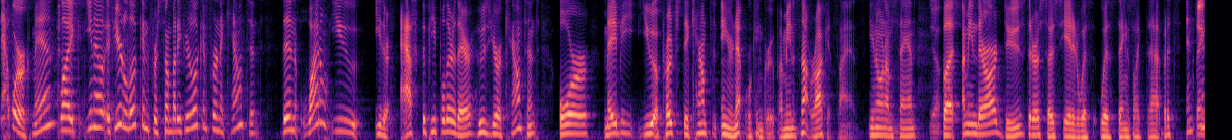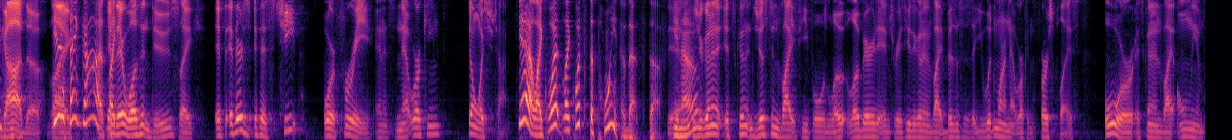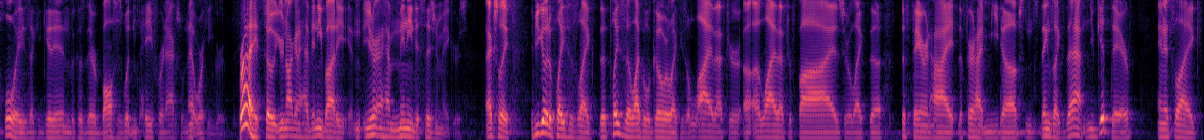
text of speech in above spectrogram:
network, man. Like, you know, if you're looking for somebody, if you're looking for an accountant, then why don't you either ask the people that are there who's your accountant, or maybe you approach the accountant in your networking group. I mean, it's not rocket science. You know what I'm mm. saying? Yeah. But I mean, there are dues that are associated with with things like that. But it's Thank. God though. Yeah, thank God. If Like, there wasn't dues, like if, if there's if it's cheap or free and it's networking, don't waste your time. yeah, like what? Like what's the point of that stuff? You know? you're gonna it's gonna just invite people with low low barrier to entry. It's either gonna invite businesses that you wouldn't want to network in the first place, or it's gonna invite only employees that could get in because their bosses wouldn't pay for an actual networking group. right. So you're not going to have anybody. You're not going to have many decision makers. Actually, if you go to places like the places that a lot of people go are like these alive after uh, alive after fives or like the the Fahrenheit the Fahrenheit meetups and things like that. And you get there and it's like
